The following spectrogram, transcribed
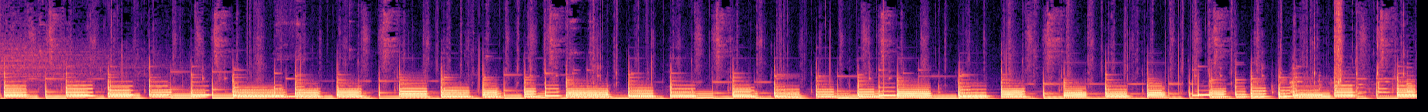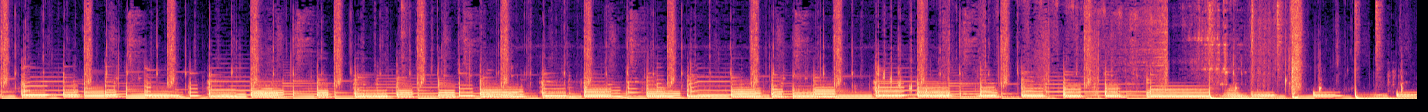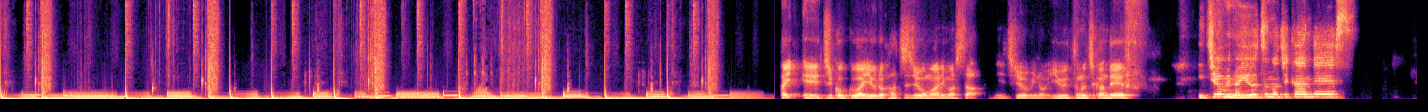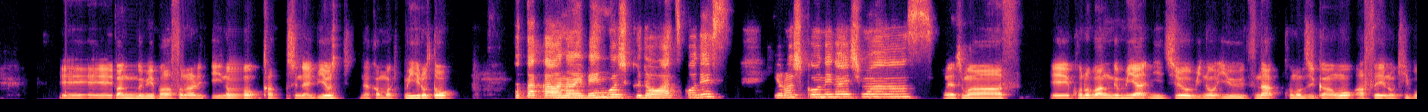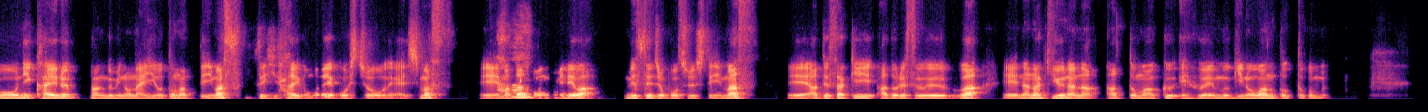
Thank you. えー時刻は夜8時を回りました。日曜日の憂鬱の時間です。日曜日の憂鬱の時間です。えー番組パーソナリティのカットしない美容師、中間公弘と、戦わない弁護士工藤敦子です。よろしくお願いします。お願いします。えーこの番組は日曜日の憂鬱なこの時間を明日への希望に変える番組の内容となっています。ぜひ最後までご視聴お願いします。えーまたはい番組ではメッセージを募集しています。えー宛先アドレスは、えー、797-fm 技能 1.com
